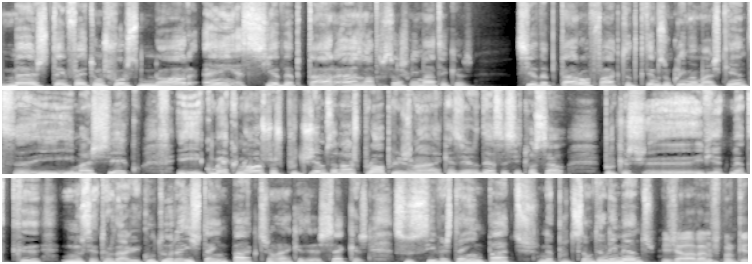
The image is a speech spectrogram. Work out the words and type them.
mas tem feito um esforço menor em se adaptar às alterações climáticas se adaptar ao facto de que temos um clima mais quente e, e mais seco e, e, como é que nós nos protegemos a nós próprios, não é? Quer dizer, dessa situação, porque eh, evidentemente que no setor da agricultura isto tem impactos, não é? Quer dizer, as secas sucessivas têm impactos na produção de alimentos. E já lá vamos porque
